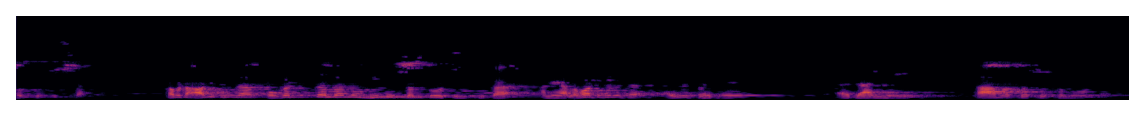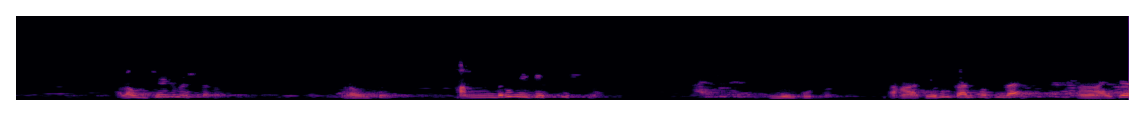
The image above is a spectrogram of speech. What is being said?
సంతోషిస్తారు కాబట్టి ఆ విధంగా పొగడ్తలను విని సంతోషించుట అనే అలవాటు కనుక అయినట్లయితే దాన్ని తామస సుఖము అంటారు. అలా ఉంచేయండి వేస్తారు అలా ఉంటే అందరూ మీకు ఎక్కిస్తున్నారు మీరు కూర్చోండి. టేబుల్ కాలిపోతుందా? అయితే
